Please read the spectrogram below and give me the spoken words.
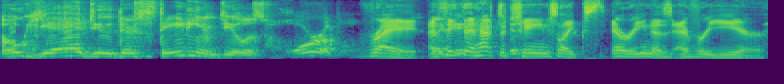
Oh yeah, dude, their stadium deal is horrible. Right. I think they- they have to they- change like arenas every year.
